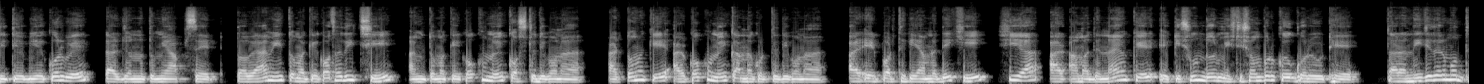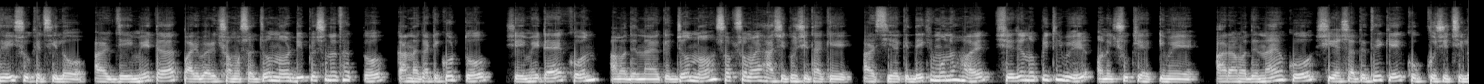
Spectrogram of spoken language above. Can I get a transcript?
দ্বিতীয় বিয়ে করবে, তার জন্য তুমি আপসেট তবে আমি তোমাকে কথা দিচ্ছি, আমি তোমাকে কখনোই কষ্ট দিব না, আর তোমাকে আর কখনোই কান্না করতে দিব না। আর এরপর থেকে আমরা দেখি, শিয়া আর আমাদের নায়কের একটি সুন্দর মিষ্টি সম্পর্ক গড়ে ওঠে। তারা নিজেদের মধ্যেই সুখে ছিল, আর যেই মেয়েটা পারিবারিক সমস্যার জন্য ডিপ্রেশনে থাকতো, কান্নাকাটি করত, সেই মেয়েটা এখন আমাদের নায়কের জন্য সবসময় হাসি খুশি থাকে। আর শিয়াকে দেখে মনে হয়, সে যেন পৃথিবীর অনেক সুখী একটি মেয়ে। আর আমাদের নায়কও শিয়ার সাথে থেকে খুব খুশি ছিল,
